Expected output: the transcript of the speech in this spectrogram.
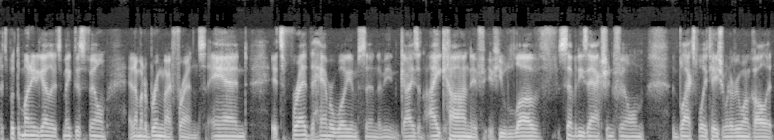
let's put the money together, let's make this film, and I'm going to bring my friends. And it's Fred the Hammer Williamson. I mean, guy's an icon. If if you love 70s action film, blaxploitation, whatever you want to call it,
